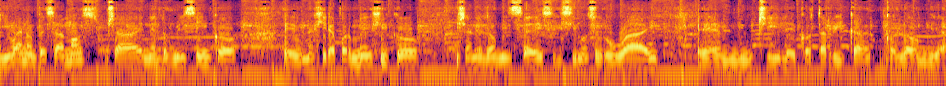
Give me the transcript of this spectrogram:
y bueno, empezamos ya en el 2005 eh, una gira por México y ya en el 2006 hicimos Uruguay, em, Chile, Costa Rica, Colombia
